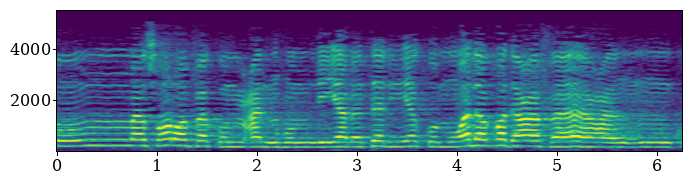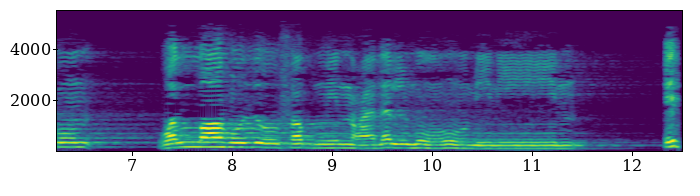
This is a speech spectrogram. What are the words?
ثم صرفكم عنهم ليبتليكم ولقد عفا عنكم. والله ذو فضل على المؤمنين. إذ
